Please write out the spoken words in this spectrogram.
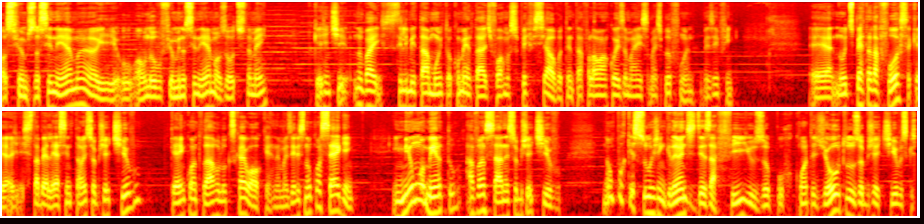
aos filmes no cinema e ao novo filme no cinema, aos outros também, porque a gente não vai se limitar muito a comentar de forma superficial. Vou tentar falar uma coisa mais, mais profunda, mas enfim. É, no Despertar da Força, que estabelece então esse objetivo, que é encontrar o Luke Skywalker, né? mas eles não conseguem em nenhum momento avançar nesse objetivo. Não porque surgem grandes desafios ou por conta de outros objetivos que,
